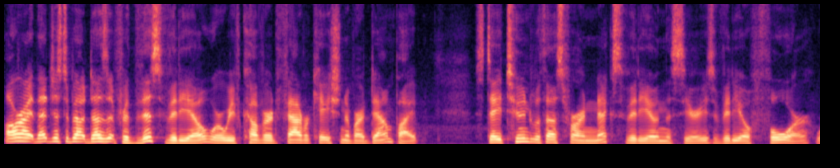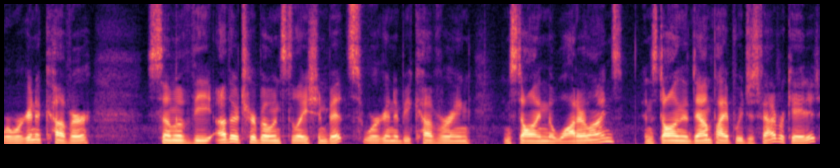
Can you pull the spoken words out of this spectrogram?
All right, that just about does it for this video where we've covered fabrication of our downpipe. Stay tuned with us for our next video in the series, video four, where we're gonna cover some of the other turbo installation bits. We're gonna be covering installing the water lines, installing the downpipe we just fabricated,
